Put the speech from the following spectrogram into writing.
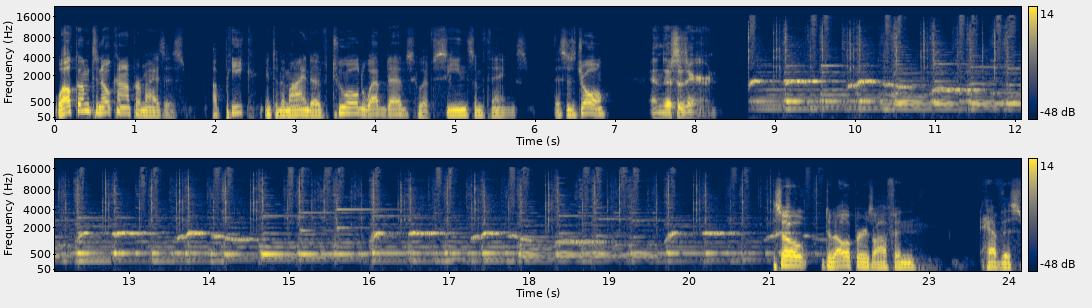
Welcome to No Compromises, a peek into the mind of two old web devs who have seen some things. This is Joel. And this is Aaron. So, developers often have this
